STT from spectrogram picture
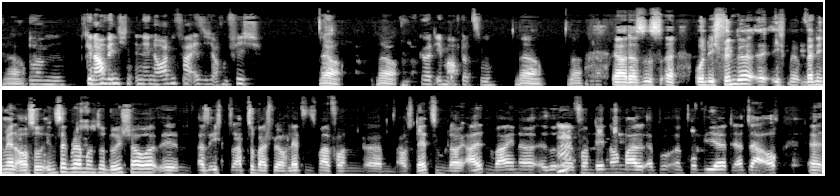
Ja. Ähm, genau, wenn ich in den Norden fahre, esse ich auch einen Fisch. Ja, ja. Gehört eben auch dazu. Ja. Ja, ja das ist, äh, und ich finde, äh, ich, wenn ich mir auch so Instagram und so durchschaue, äh, also ich habe zum Beispiel auch letztens mal von ähm, aus letztem alten Weine also, hm? von denen nochmal äh, probiert. Er hat ja auch äh,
